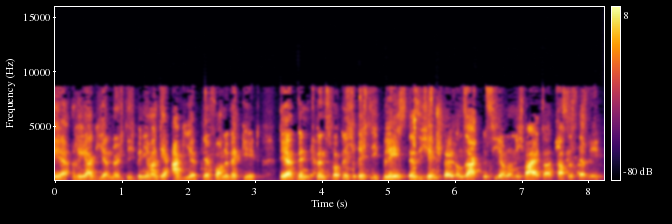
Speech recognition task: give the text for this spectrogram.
der reagieren möchte. Ich bin jemand, der agiert, der vorne weggeht. Der, wenn es wirklich richtig bläst, der sich hinstellt und sagt, bis hier und noch nicht weiter, das ist der Weg.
